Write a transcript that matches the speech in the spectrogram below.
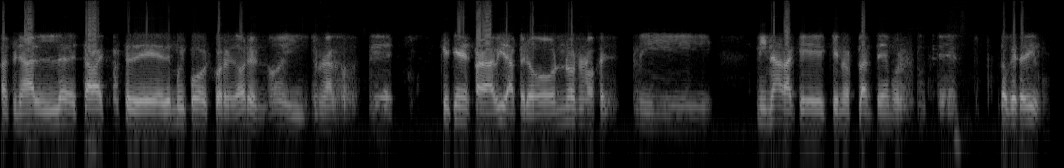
al final estaba el coste de, muy pocos corredores, ¿no? Y es una cosa que, tienes para la vida, pero no son objetivos ni, ni nada que, nos planteemos. Entonces, lo que te digo,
